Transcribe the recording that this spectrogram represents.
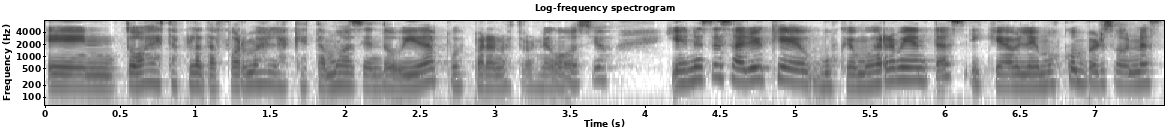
en todas estas plataformas en las que estamos haciendo vida pues para nuestros negocios y es necesario que busquemos herramientas y que hablemos con personas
